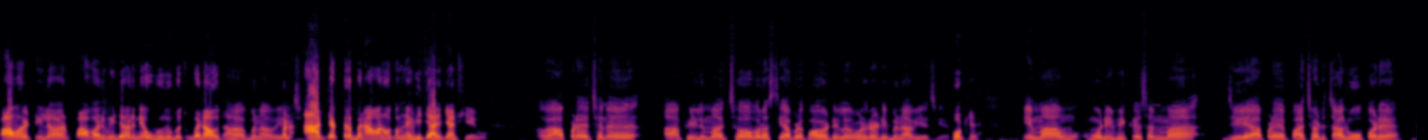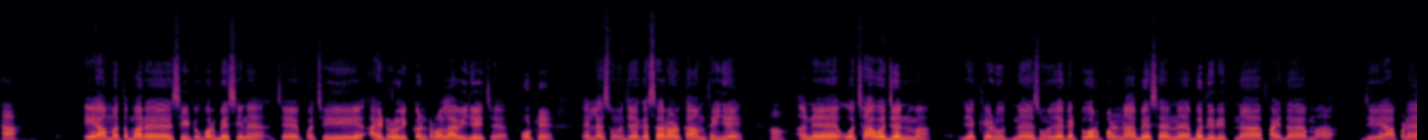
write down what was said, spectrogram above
પાવર ટીલર પાવર વીડર ને એવું બધું બધું બનાવતા. હા બનાવી પણ આ ટ્રેક્ટર બનાવવાનો તમને વિચાર ક્યાંથી આવ્યો? હવે આપણે છે ને આ ફિલ્ડમાં છ વર્ષથી આપણે પાવર ટીલર ઓલરેડી બનાવીએ છીએ. ઓકે. એમાં મોડિફિકેશનમાં જે આપણે પાછળ ચાલવું પડે હા. એ આમાં તમારે સીટ ઉપર બેસીને જે પછી હાઇડ્રોલિક કંટ્રોલ આવી જાય છે. ઓકે. એટલે શું છે કે સરળ કામ થઈ જાય અને ઓછા વજનમાં જે ખેડૂતને શું છે કે ટોર પણ ના બેસે ને બધી રીતના ફાયદામાં જે આપણે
